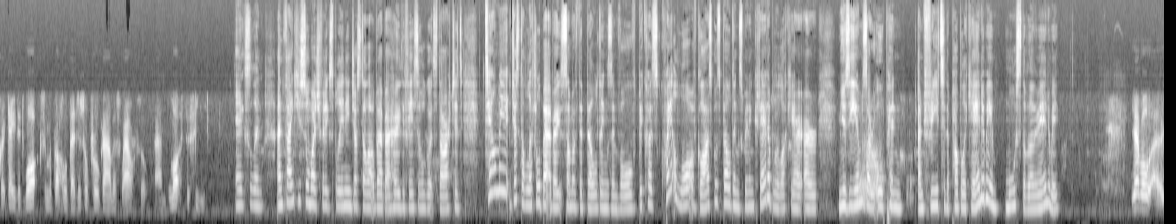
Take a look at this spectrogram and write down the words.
We've got guided walks and we've got a whole digital programme as well. So um, lots to see. Excellent. And thank you so much for explaining just a little bit about how the festival got started. Tell me just a little bit about some of the buildings involved because quite a lot of Glasgow's buildings, we're incredibly lucky. Our, our museums are open and free to the public anyway, most of them anyway. Yeah, well, uh,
